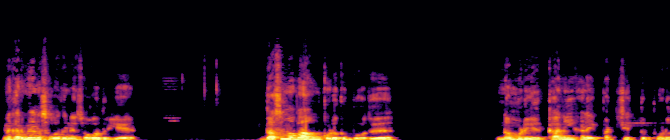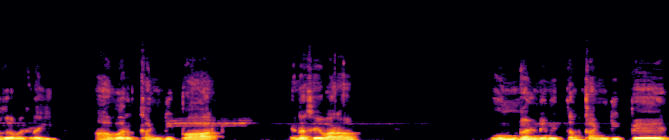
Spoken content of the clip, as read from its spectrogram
எனக்கு அருமையான சோதனை சகோதரியே தசமபாகம் கொடுக்கும்போது நம்முடைய கனிகளை பட்சித்து போடுகிறவர்களை அவர் கண்டிப்பார். என்ன செய்வாராம்? உங்கள் நிமித்தம் கண்டிப்பேன்.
